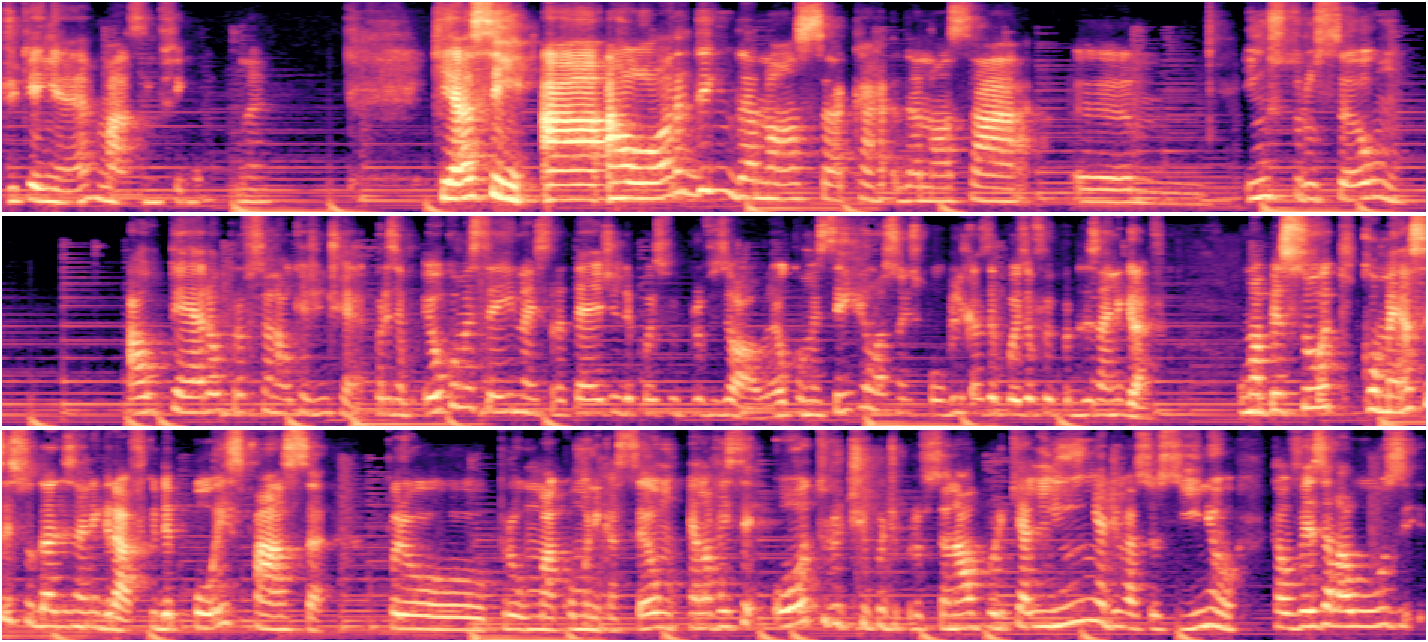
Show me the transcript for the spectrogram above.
de quem é, mas enfim, né? que é assim, a, a ordem da nossa, da nossa um, instrução altera o profissional que a gente é. Por exemplo, eu comecei na estratégia e depois fui para o visual. Né? Eu comecei em relações públicas, depois eu fui para o design gráfico. Uma pessoa que começa a estudar design gráfico e depois passa para uma comunicação, ela vai ser outro tipo de profissional, porque a linha de raciocínio, talvez ela use,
